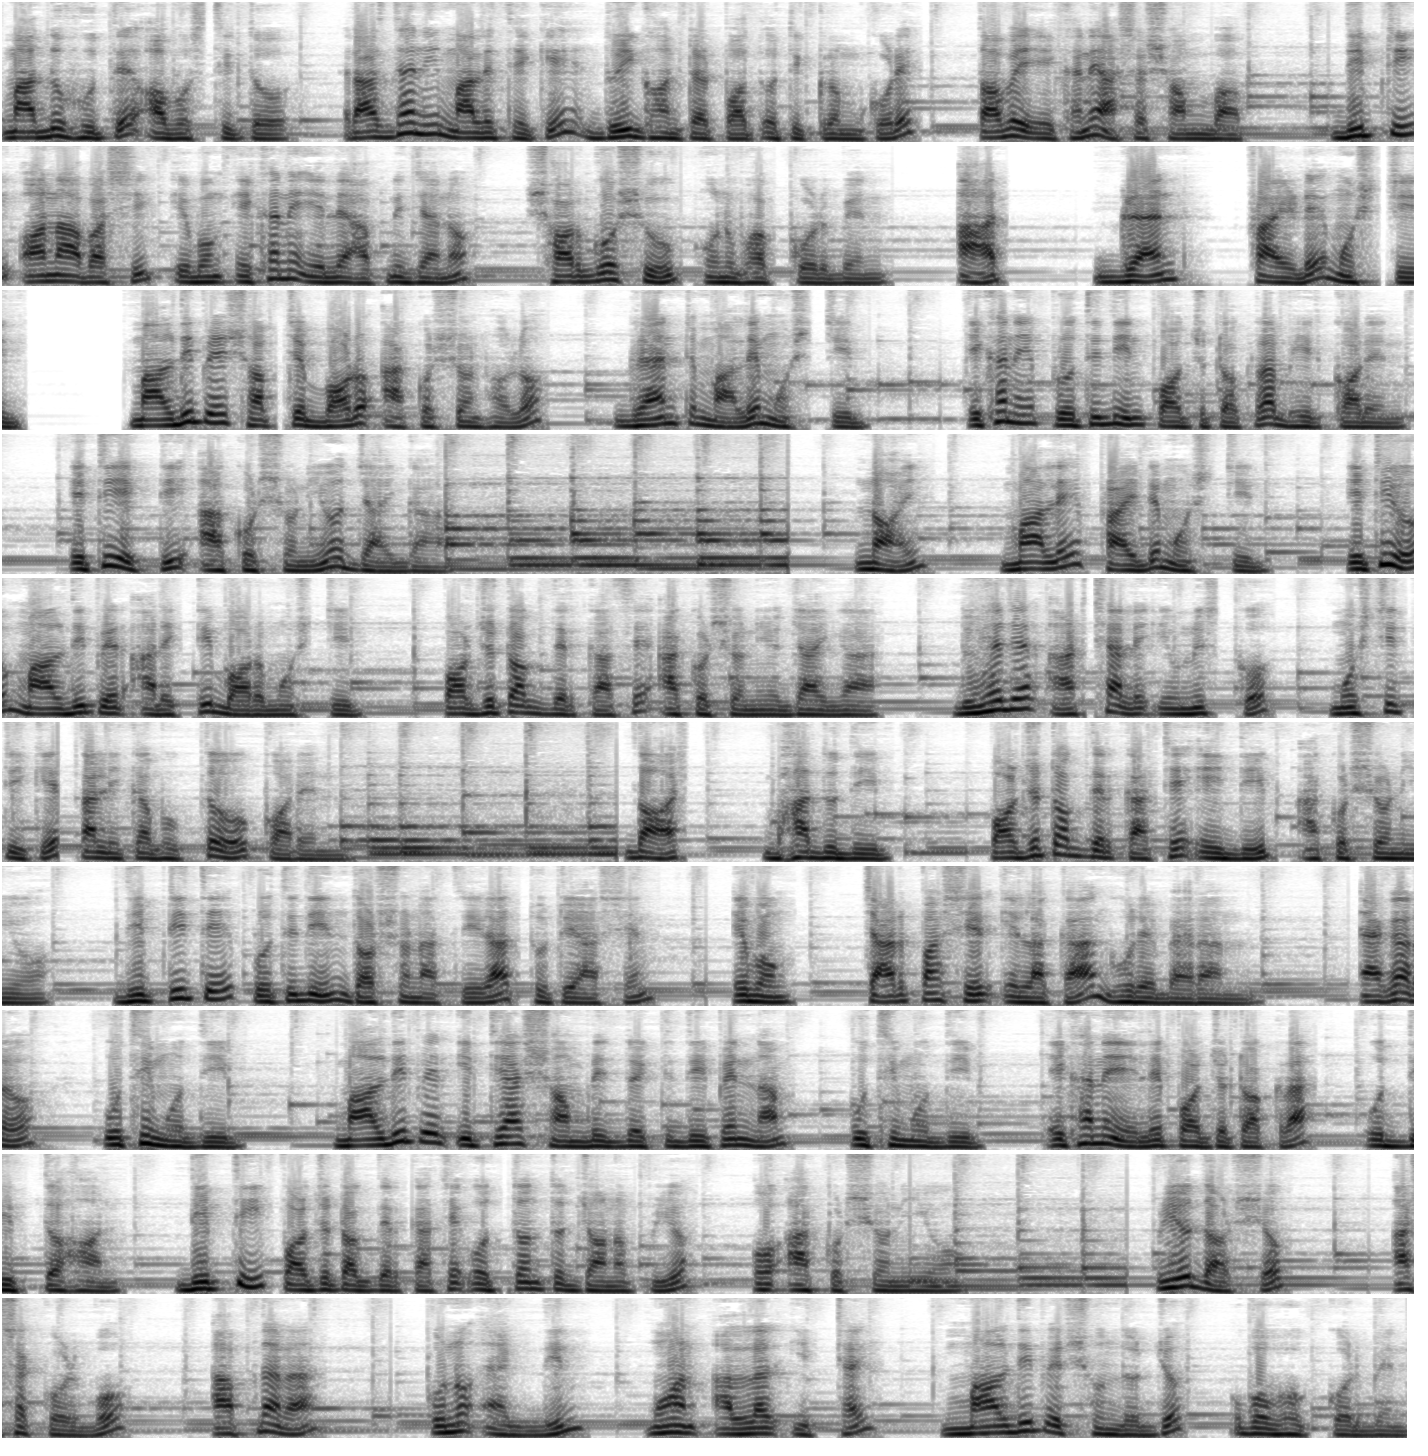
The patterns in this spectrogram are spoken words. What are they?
মাদুহুতে অবস্থিত। রাজধানী মালে থেকে দুই ঘণ্টার পথ অতিক্রম করে তবে এখানে আসা সম্ভব। দ্বীপটি অনাবাসিক এবং এখানে এলে আপনি যেন স্বর্গসুখ অনুভব করবেন। আর গ্র্যান্ড ফ্রাইডে মসজিদ। মালদ্বীপের সবচেয়ে বড় আকর্ষণ হল গ্র্যান্ড মালে মসজিদ। এখানে প্রতিদিন পর্যটকরা ভিড় করেন। এটি একটি আকর্ষণীয় জায়গা। নয়, মালে ফ্রাইডে মসজিদ। এটিও মালদ্বীপের আরেকটি বড় মসজিদ। পর্যটকদের কাছে আকর্ষণীয় জায়গা। দুই হাজার আট সালে ইউনেস্কো মসজিদটিকে তালিকাভুক্ত করেন। দশ, ভাদু দ্বীপ। পর্যটকদের কাছে এই দ্বীপ আকর্ষণীয়। দ্বীপটিতে প্রতিদিন দর্শনার্থীরা ছুটে আসেন এবং চারপাশের এলাকা ঘুরে বেড়ান। এগারো, উথিমো দ্বীপ। মালদ্বীপের ইতিহাস সমৃদ্ধ একটি দ্বীপের নাম উথিমো দ্বীপ। এখানে এলে পর্যটকরা উদ্দীপ্ত হন। দ্বীপটি পর্যটকদের কাছে অত্যন্ত জনপ্রিয় ও আকর্ষণীয়। প্রিয় দর্শক, আশা করব আপনারা কোনো একদিন মহান আল্লাহর ইচ্ছায় মালদ্বীপের সৌন্দর্য উপভোগ করবেন।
